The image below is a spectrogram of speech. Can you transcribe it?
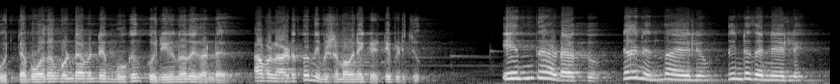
കുറ്റബോധം കൊണ്ട് അവന്റെ മുഖം കുനിയുന്നത് കണ്ട് അവൾ അടുത്ത നിമിഷം അവനെ കെട്ടിപ്പിടിച്ചു. എന്താടാത്തു ഞാൻ എന്തായാലും നിന്റെ തന്നെയല്ലേ?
